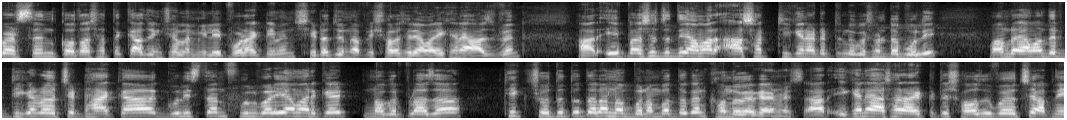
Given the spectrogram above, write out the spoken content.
পার্সেন্ট কথার সাথে কাজ ইনশাল্লাহ মিলে প্রোডাক্ট নেবেন। সেটার জন্য আপনি সরাসরি আমার এখানে আসবেন। আর এই পাশে যদি আমার আসার ঠিকানাটা একটু লোকেশনটা বলি, আমরা, আমাদের ঠিকানাটা হচ্ছে ঢাকা গুলিস্তান ফুলবাড়িয়া মার্কেট, নগর প্লাজা, ঠিক চতুর্থ তলা নব্বই নম্বর দোকান খন্দকার গার্মেন্টস আর এখানে আসার আরেকটা সহজ উপায় হচ্ছে, আপনি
